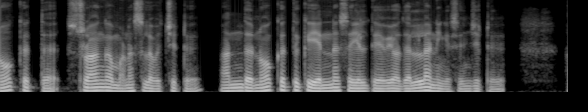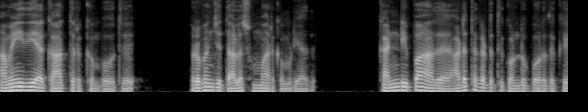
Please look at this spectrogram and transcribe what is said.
நோக்கத்தை ஸ்ட்ராங்காக மனசில் வச்சுட்டு அந்த நோக்கத்துக்கு என்ன செயல் தேவையோ அதெல்லாம் நீங்கள் செஞ்சுட்டு அமைதியாக காத்திருக்கும் போது பிரபஞ்சத்தால் சும்மா இருக்க முடியாது. கண்டிப்பாக அதை அடுத்த கட்டத்துக்கு கொண்டு போகிறதுக்கு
